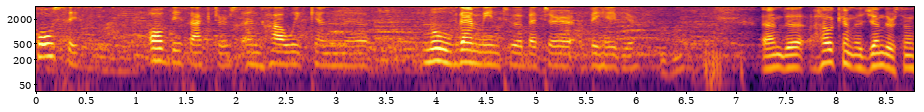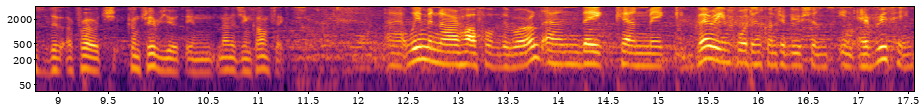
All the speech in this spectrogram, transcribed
causes of these actors and how we can uh, move them into a better behavior. And uh, how can a gender-sensitive approach contribute in managing conflicts? Uh, women are half of the world and they can make very important contributions in everything,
